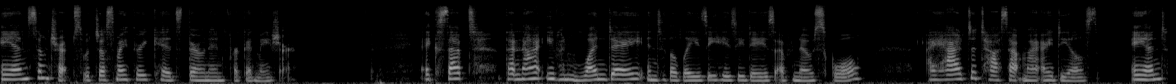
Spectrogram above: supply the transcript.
and some trips with just my three kids thrown in for good measure. Except that not even one day into the lazy, hazy days of no school, I had to toss out my ideals and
